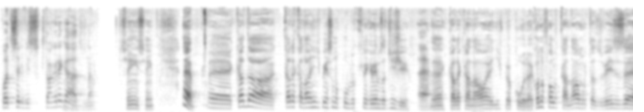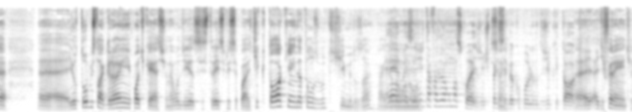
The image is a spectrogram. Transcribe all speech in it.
quanto os serviços que estão agregados, uhum. né? Sim, sim. É, é, cada, cada canal a gente pensa no público que queremos atingir. É. Né? Cada canal a gente procura. Quando eu falo canal, muitas vezes é é, é, YouTube, Instagram e podcast, né? Vamos dizer esses três principais. TikTok ainda estamos muito tímidos, né? Ainda é, mas a gente está fazendo algumas coisas. A gente percebeu Sim. que o público do TikTok... É, é diferente.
